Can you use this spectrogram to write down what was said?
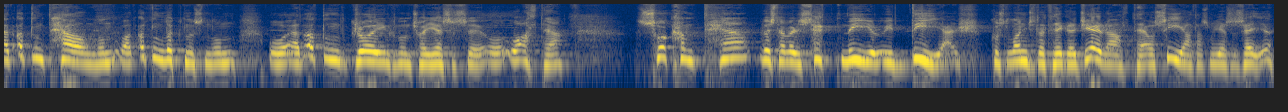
at öllum talen og at öllum lyknesen og at öllum grøyingen tja Jesus og, og alt det så kan det, hvis det har vært sett nyer i dier, hvordan langt det teker å gjøre alt det og si alt det som Jesus sier,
